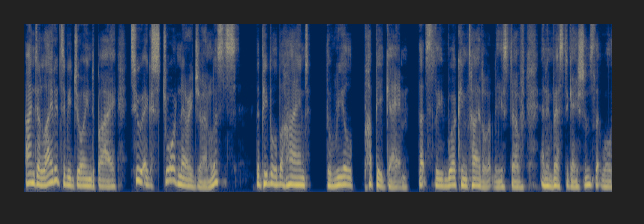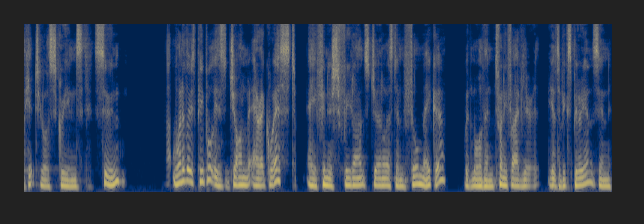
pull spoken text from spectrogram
I'm delighted to be joined by two extraordinary journalists, the people behind The Real Puppy Game. That's the working title, at least, of an investigations that will hit your screens soon. One of those people is Jon Erik West, a Finnish freelance journalist and filmmaker with more than 25 year, years of experience in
